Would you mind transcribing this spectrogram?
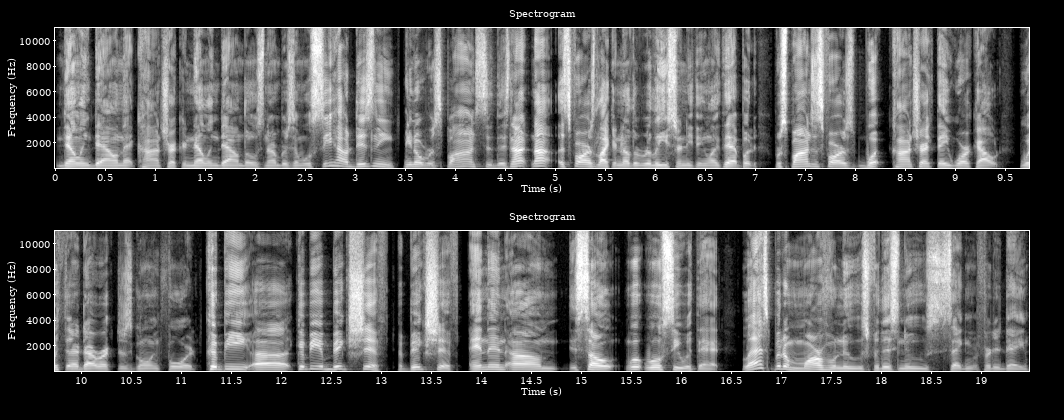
nailing down that contract or nailing down those numbers and we'll see how disney you know responds to this not not as far as like another release or anything like that but responds as far as what contract they work out with their directors going forward could be uh could be a big shift a big shift and then um so we'll, we'll see with that last bit of marvel news for this news segment for today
